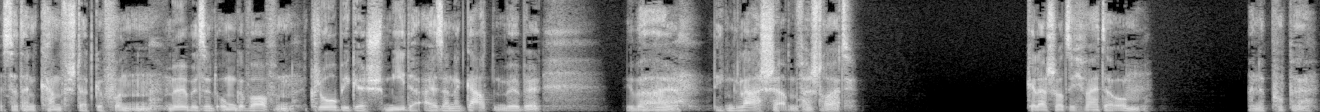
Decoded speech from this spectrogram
es hat ein Kampf stattgefunden, Möbel sind umgeworfen, klobige, schmiedeeiserne Gartenmöbel. Überall liegen Glasscherben verstreut. Keller schaut sich weiter um. Eine Puppe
